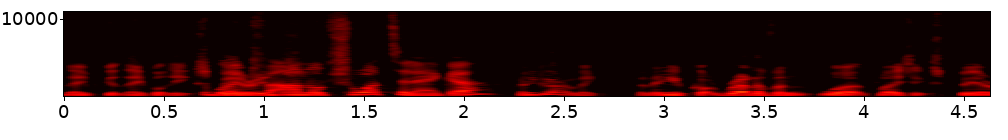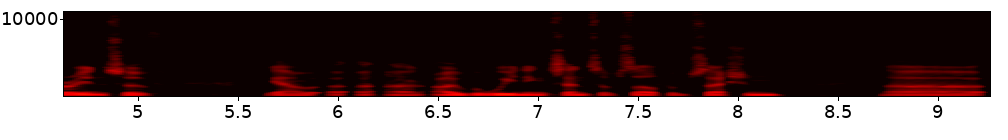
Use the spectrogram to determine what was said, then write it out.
they've got they've got the experience. Worked for Arnold Schwarzenegger. Exactly, but then you've got relevant workplace experience of, you know, a, a, an overweening sense of self obsession, uh,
